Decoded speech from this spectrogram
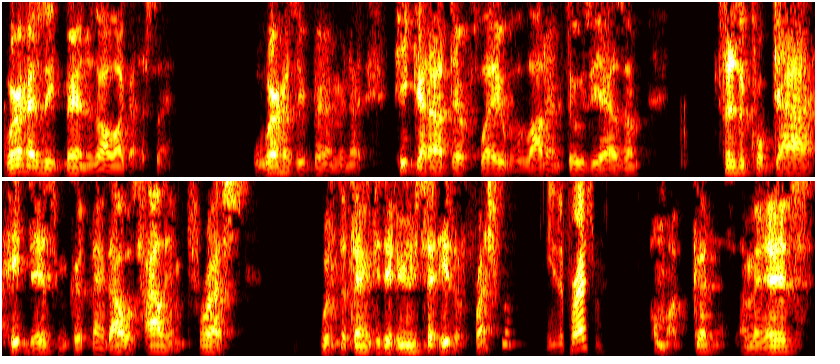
Where has he been? Is all I got to say. Where has he been? I mean, he got out there, played with a lot of enthusiasm, physical guy. He did some good things. I was highly impressed with the things he did. You said he's a freshman. He's a freshman. Oh my goodness! I mean, it's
